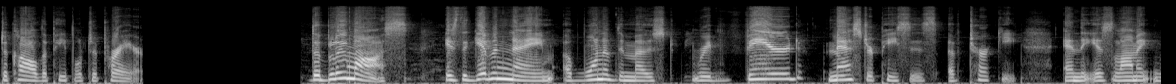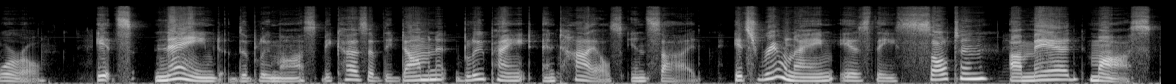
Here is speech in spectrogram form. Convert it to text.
to call the people to prayer. The Blue Mosque is the given name of one of the most revered masterpieces of Turkey and the Islamic world. It's named the Blue Mosque because of the dominant blue paint and tiles inside. Its real name is the Sultan Ahmed Mosque.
